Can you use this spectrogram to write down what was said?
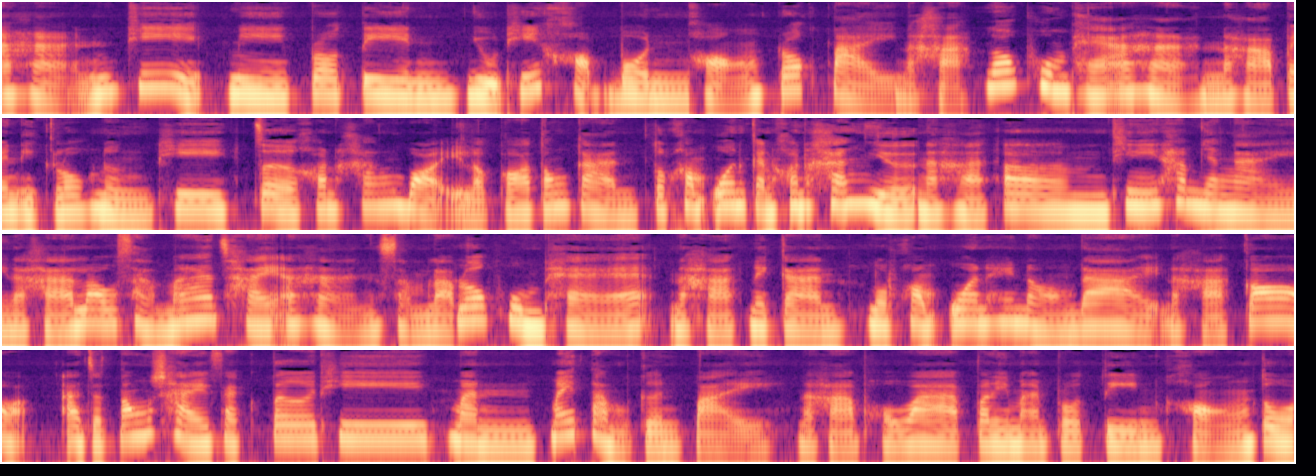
อาหารที่มีโปรตีนอยู่ที่ขอบบนของโรคไตนะคะโรคภูมิแพ้อาหารนะคะ เป็นอีกโรคหนึ่งที่เจอค่อนข้างบ่อย แล้วก็ต้องการลดความอ้วนกันค่อนข้างเยอะนะคะทีนี้ทำยังไงนะคะ เราสามารถใช้อาหารสำหรับโรคภูมิแพ้นะคะ ในการลดความอ้วนให้น้องได้นะคะ ก็อาจจะต้องใช้ factor ที่มันไม่ต่ำเกินไปนะคะ เพราะว่าปริมาณโปรตีนของตัว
